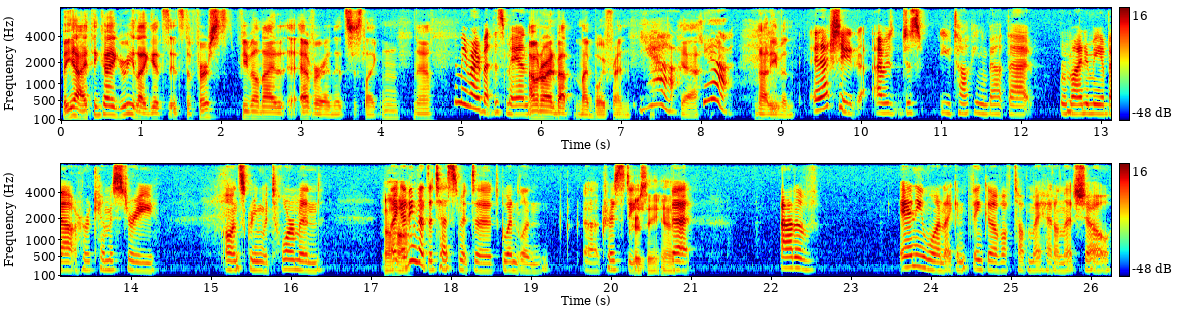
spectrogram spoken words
but yeah, I think I agree. Like it's it's the first female knight ever, and it's just like mm, no. Let me write about this man. I'm gonna write about my boyfriend. yeah. Yeah. Yeah. Not even. And actually, I was just you talking about that reminded me about her chemistry on screen with Tormund. Like I Uh-huh. think that's a testament to Gwendoline uh, Christie. Christie, yeah. That out of anyone I can think of off the top of my head on that show,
